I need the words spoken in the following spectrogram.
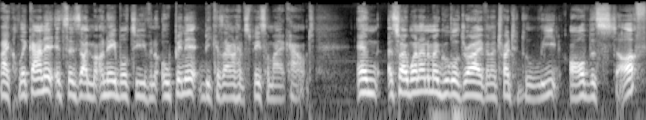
I click on it, it says I'm unable to even open it because I don't have space on my account. And so I went onto my Google Drive and I tried to delete all this stuff.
